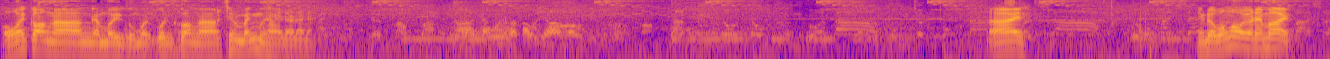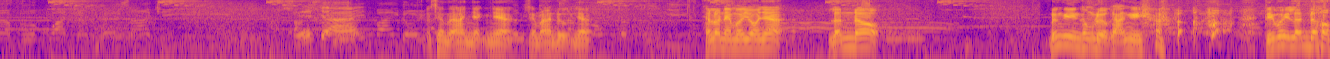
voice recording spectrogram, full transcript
Ủa cái con uh, ngày 10 của mình quên con uh, xếp bánh 12 đây đây đây. Rồi, luôn. Đây. Nhận được bóng ngôi cho anh em ơi Ai? Để Xem thử ai nhặt nha Xem ai được nha. Hello anh em ơi vô nha. Lên đâu Đứng yên không được hả nghỉ TV lên đâu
